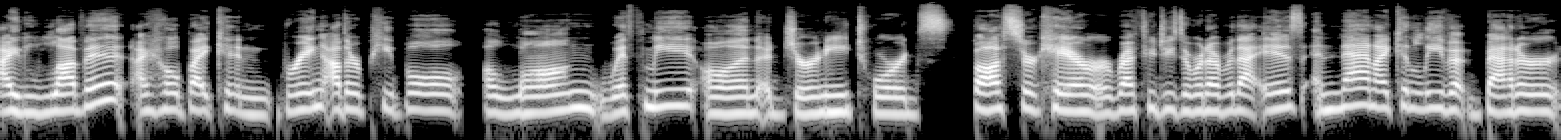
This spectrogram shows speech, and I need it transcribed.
I love it. I hope I can bring other people along with me on a journey towards foster care or refugees or whatever that is. And then I can leave it better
